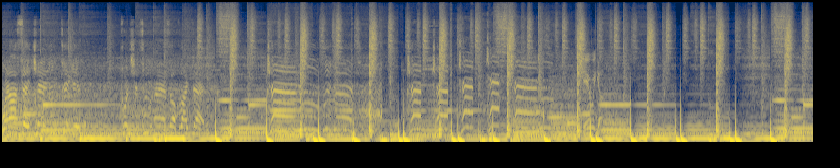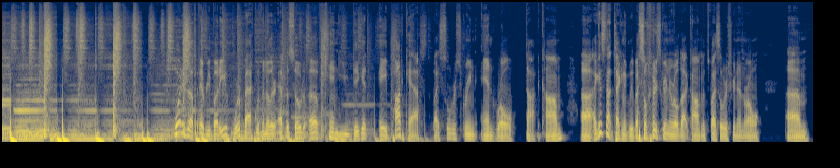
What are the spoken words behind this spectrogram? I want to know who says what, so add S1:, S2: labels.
S1: When I say can you dig it, put your two hands up like that. Can you dig it? Can, can, can, can, can.
S2: Here we go.
S3: What is up, everybody? We're back with another episode of Can You Dig It, a podcast by silverscreenandroll.com. Uh, I guess not technically by silverscreenandroll.com, it's by Silverscreen and Um,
